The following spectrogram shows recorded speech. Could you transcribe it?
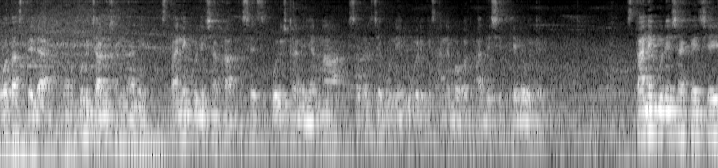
होत असलेल्या घरफोडीच्या अनुषंगाने स्थानिक गुन्हे शाखा तसेच पोलीस ठाणे यांना सदरचे गुन्हे उघडकीस आणण्याबाबत आदेशित केले होते. स्थानिक गुन्हे शाखेचे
